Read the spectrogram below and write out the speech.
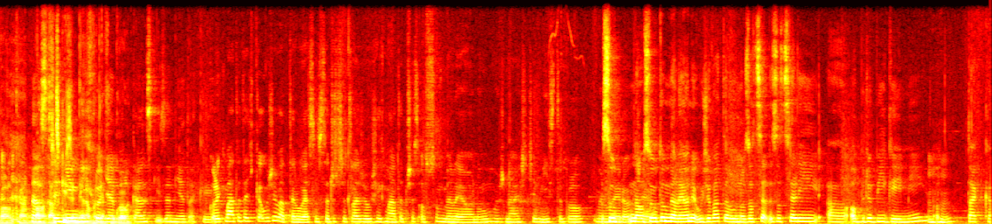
Balkán, na středním východě, balkánský země taky. Kolik máte teďka uživatelů? Já jsem se dočetla, že už jich máte přes 8 milionů, možná ještě víc, to bylo minulý jsou, rok. No, že? jsou to miliony uživatelů. No, za, cel, za celý uh, období gamey, mm-hmm. tak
